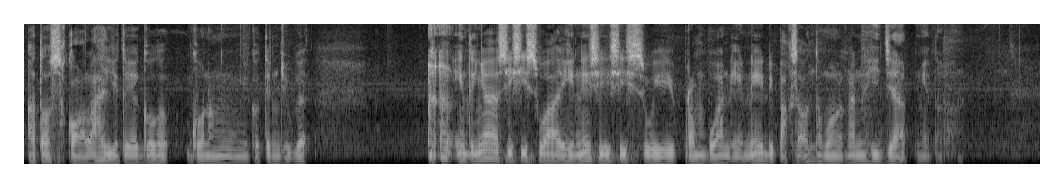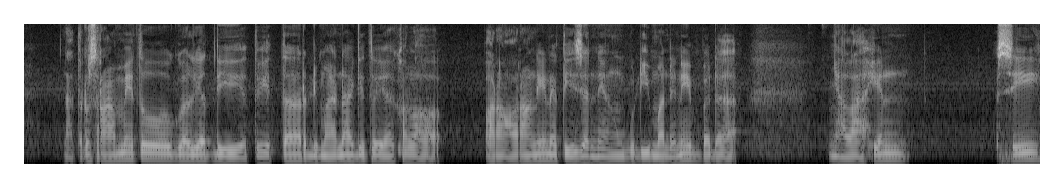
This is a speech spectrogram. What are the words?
atau sekolah gitu ya gue kurang ngikutin juga. Intinya si siswa ini si siswi perempuan ini dipaksa untuk menggunakan hijab gitu Nah terus rame tuh gue lihat di Twitter di mana gitu ya kalau orang-orang nih netizen yang budiman ini pada nyalahin si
